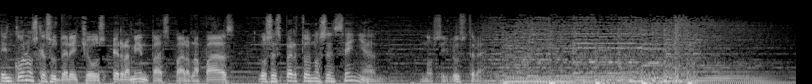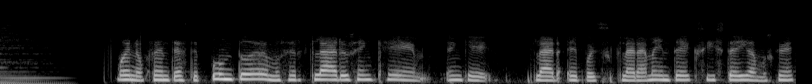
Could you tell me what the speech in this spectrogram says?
En Conozca sus derechos, herramientas para la paz, los expertos nos enseñan, nos ilustran. Bueno, frente a este punto debemos ser claros en que, en que eh, pues claramente existe, digamos que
